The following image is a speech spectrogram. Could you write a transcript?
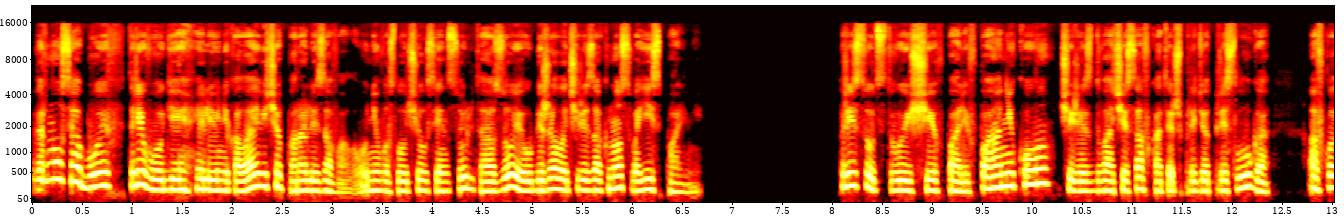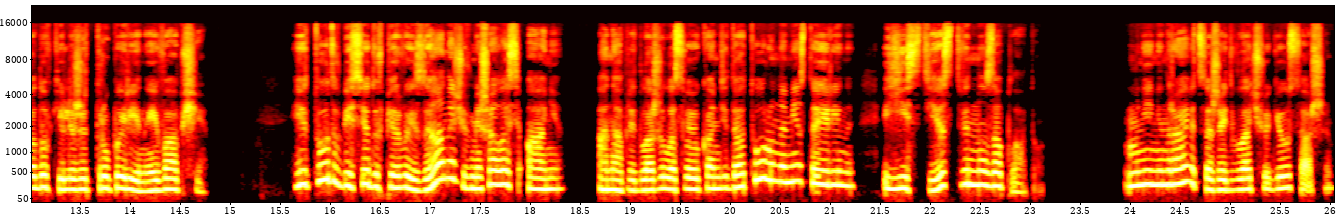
Вернулся обоих в тревоге. Илью Николаевича парализовало. У него случился инсульт, а Зоя убежала через окно своей спальни. Присутствующие впали в панику. Через два часа в коттедж придет прислуга, а в кладовке лежит труп Ирины и вообще. И тут в беседу впервые за ночь вмешалась Аня. Она предложила свою кандидатуру на место Ирины, естественно, за плату. «Мне не нравится жить в лачуге у Саши»,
